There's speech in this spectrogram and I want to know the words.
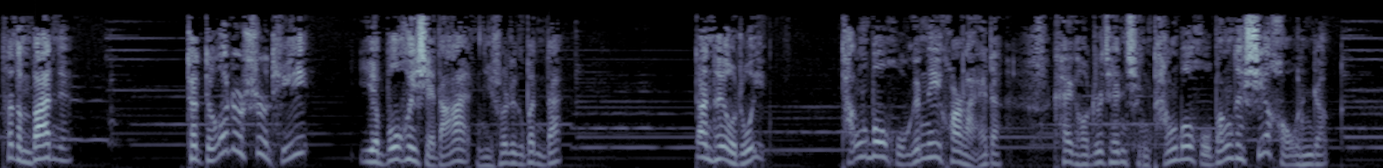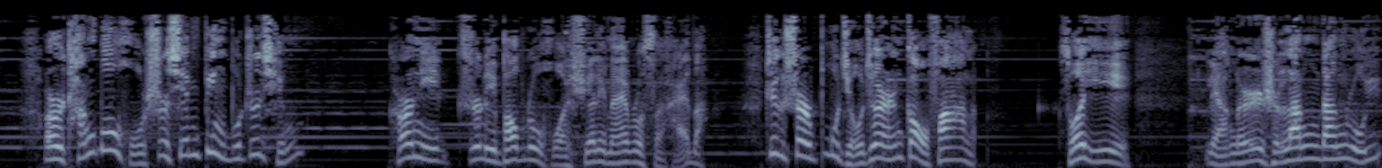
他怎么办呢？他得着试题也不会写答案。你说这个笨蛋，但他有主意。唐伯虎跟他一块来的，开考之前请唐伯虎帮他写好文章，而唐伯虎事先并不知情。可是你纸里包不住火，雪里埋不住死孩子。这个事儿不久就让人告发了，所以两个人是锒铛入狱，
